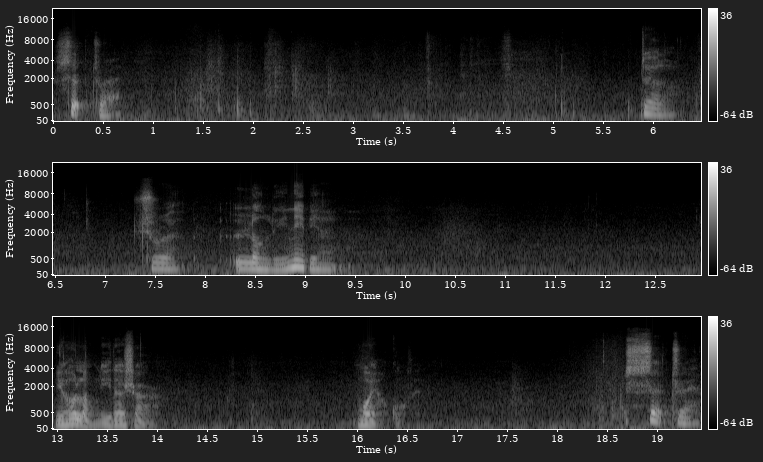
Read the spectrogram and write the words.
是主人。对了，主任，冷离那边，以后冷离的事儿，莫要过问。是主任。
